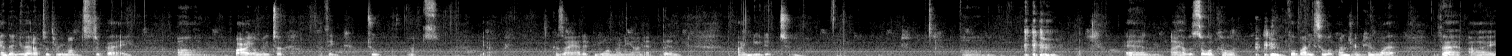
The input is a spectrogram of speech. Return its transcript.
and then you had up to three months to pay. Um, but I only took, I think, two months. Yeah, because I added more money on it than I needed to. Um, and I have a silicone, full body silicone drinking wet that I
